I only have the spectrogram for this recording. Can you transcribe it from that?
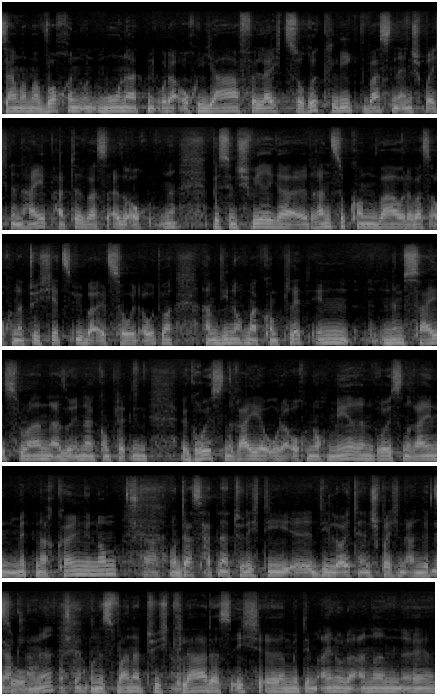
sagen wir mal, Wochen und Monaten oder auch Jahr vielleicht zurückliegt, was einen entsprechenden Hype hatte, was also auch ein ne, bisschen schwieriger äh, dran zu kommen war oder was auch natürlich jetzt überall sold out war, haben die nochmal komplett in einem Size Run, also in einer kompletten äh, Größenreihe oder auch noch mehreren Größenreihen mit nach Köln genommen. Stark. Und das hat natürlich die, äh, die Leute entsprechend angezogen. klar, ne? Und es war natürlich klar, dass ich äh, mit dem einen oder anderen äh,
